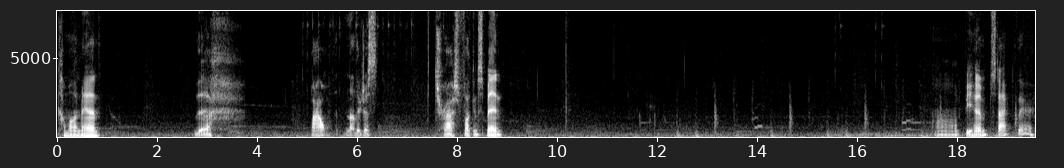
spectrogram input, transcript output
Come on, man. Ugh. Wow. Another just trash fucking spin. know, be him stacked there.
